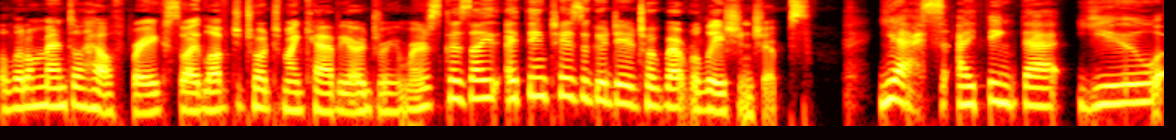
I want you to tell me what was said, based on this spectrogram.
a little mental health break. So I'd love to talk to my caviar dreamers because I, I think today's a good day to talk about relationships. Yes, I think that you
